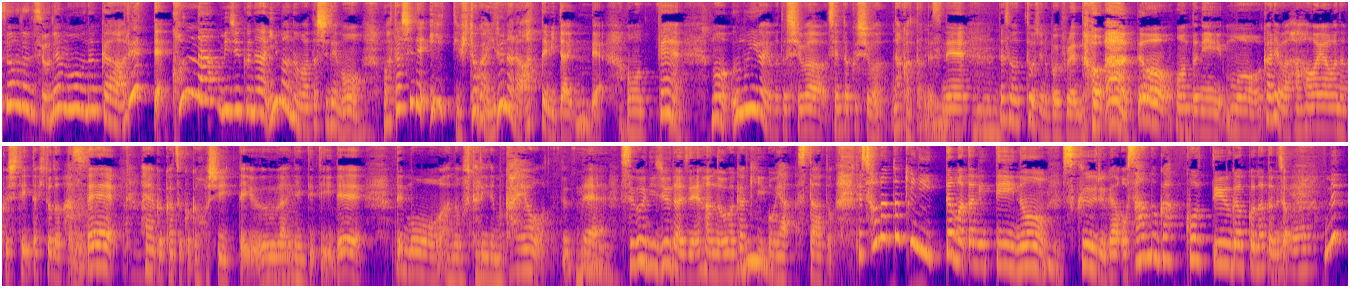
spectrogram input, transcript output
そうなんですよ。でもなんかあれってこんな未熟な今の私でも私でいいっていう人がいるなら会ってみたいって思って、もう産む以外私は選択肢はなかったんですね、でその当時のボーイフレンドと本当にもう彼は母親を亡くしていた人だったので早く家族が欲しいっていうアイデンティティででもあの2人で迎えようって言って、すごい20代前半の若き親スタート。でその時に行ったマタニティのスクールがお産の学校っていう学校だったんですよ、めっ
